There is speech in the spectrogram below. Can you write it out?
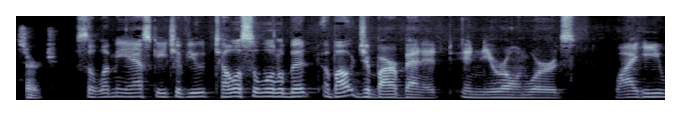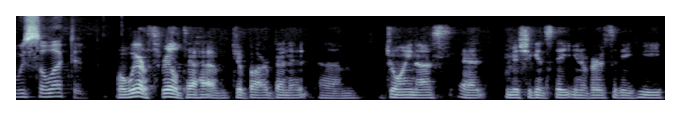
search. So let me ask each of you tell us a little bit about Jabbar Bennett in your own words, why he was selected. Well, we are thrilled to have Jabbar Bennett um, join us at Michigan State University. He,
